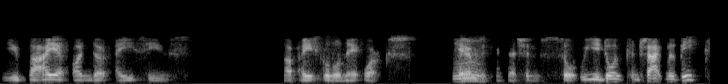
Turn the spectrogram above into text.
you buy it under ICE's or ICE Global Networks terms mm. and conditions. So you don't contract with Beeks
